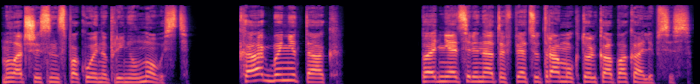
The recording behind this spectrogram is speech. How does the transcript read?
Младший сын спокойно принял новость. Как бы не так. Поднять Рената в пять утра мог только апокалипсис.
